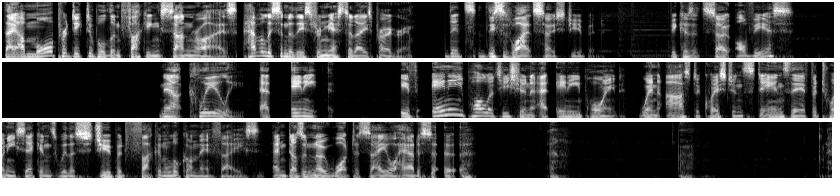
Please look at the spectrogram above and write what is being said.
They are more predictable than fucking sunrise. Have a listen to this from yesterday's program. It's, this is why it's so stupid because it's so obvious. Now, clearly, at any if any politician at any point when asked a question stands there for 20 seconds with a stupid fucking look on their face and doesn't know what to say or how to say uh, uh, uh, uh,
